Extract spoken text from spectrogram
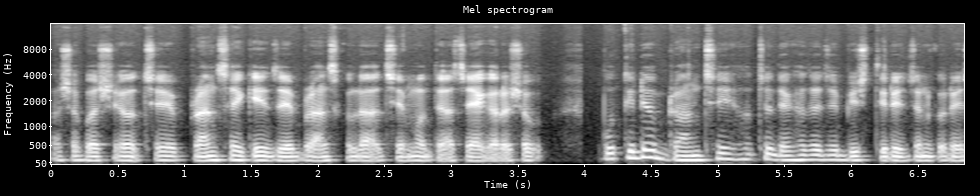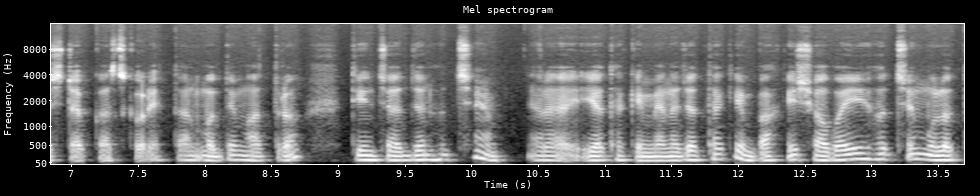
পাশাপাশি হচ্ছে ফ্রান্সাইকে যে ব্রাঞ্চগুলো আছে, এর মধ্যে আছে এগারোশো প্রতিটা ব্রাঞ্চেই হচ্ছে দেখা যায় যে বিশ তিরিশ জন করে স্টাফ কাজ করে। তার মধ্যে মাত্র তিন চারজন হচ্ছে ইয়া থাকে ম্যানেজার থাকে, বাকি সবাই হচ্ছে মূলত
